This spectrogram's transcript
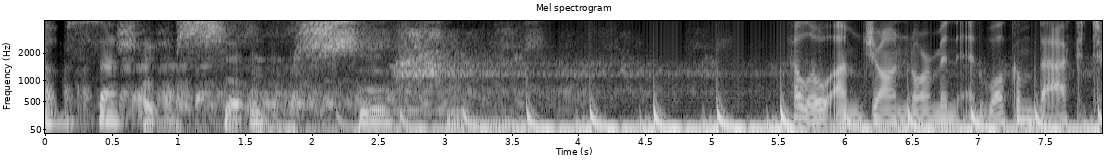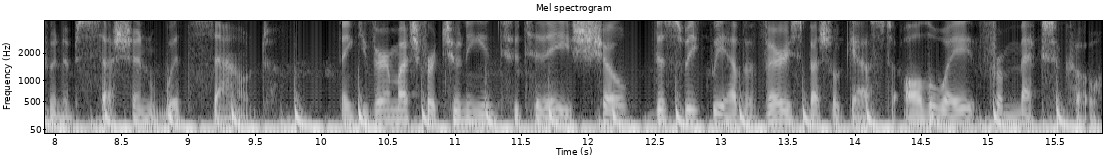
Obsession. Hello, I'm John Norman, and welcome back to an obsession with sound. Thank you very much for tuning into today's show. This week we have a very special guest all the way from Mexico,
